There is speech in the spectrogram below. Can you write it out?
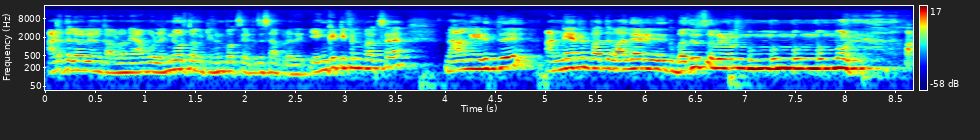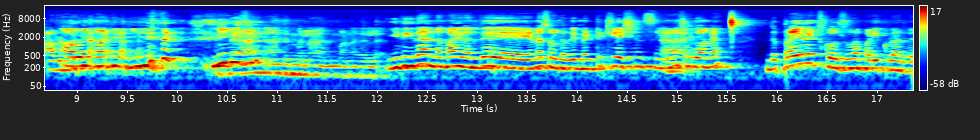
அடுத்த லெவல் எனக்கு அவ்வளோ ஞாபகம் இல்லை. இன்னொருத்தவங்க டிஃபன் பாக்ஸ் எடுத்து சாப்பிட்றது. எங்கள் டிஃபன் பாக்ஸை நாங்கள் எடுத்து அந்நேரம் பார்த்து வாதியார் இதுக்கு பதில் சொல்லணும் மும் மும் மும் மும் மும். அப்படி. அப்படி மாட்டிருக்கீங்க. நீங்கள் அந்த- மாதிரிலாம் பண்ணதில்லை இதுக்கு தான் இந்த மாதிரி வந்து என்ன சொல்கிறது மெட்ரிகுலேஷன்ஸ் என்ன சொல்லுவாங்க. இந்த ப்ரைவேட் ஸ்கூல்ஸ்லாம் படிக்கக்கூடாது.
